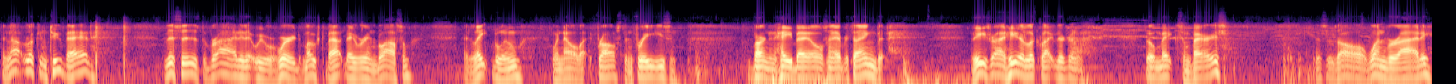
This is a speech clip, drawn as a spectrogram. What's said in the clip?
they're not looking too bad. This is the variety that we were worried most about. They were in blossom and late bloom when all that frost and freeze and burning hay bales and everything. But these right here look like they're gonna they'll make some berries. This is all one variety.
